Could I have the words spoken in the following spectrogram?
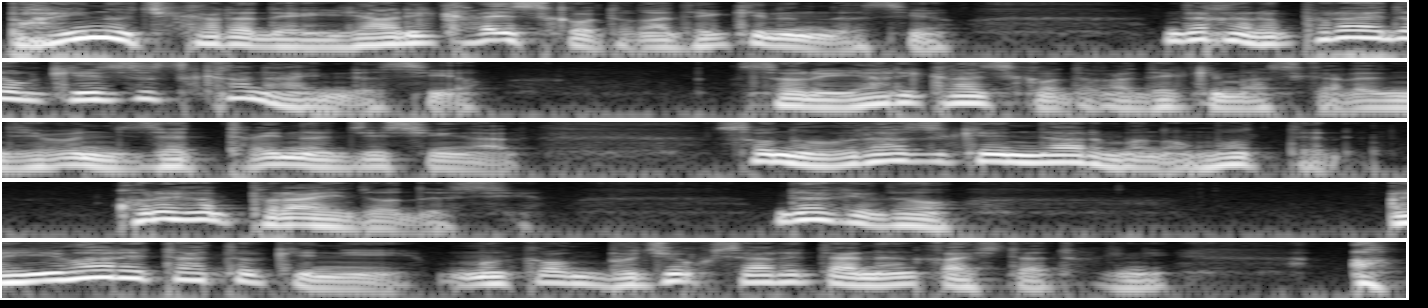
倍の力でやり返すことができるんですよ。だからプライドを傷つかないんですよ。それやり返すことができますから自分に絶対の自信がある。その裏付けになるものを持ってる。これがプライドですよ。だけど、言われた時に、向こう侮辱されたりなんかした時に、あ、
